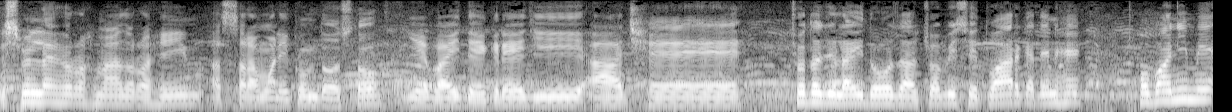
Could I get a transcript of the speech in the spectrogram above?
बसमीम अल्लाम दोस्तों, ये भाई देख रहे जी, आज है चौदह जुलाई 2024 इतवार का दिन है। खुबानी में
